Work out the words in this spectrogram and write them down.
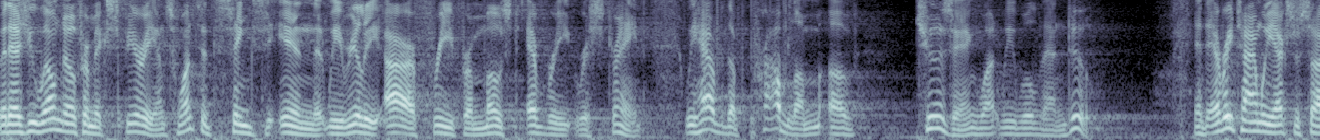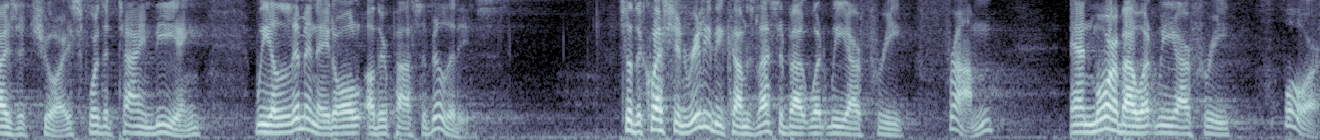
But as you well know from experience, once it sinks in that we really are free from most every restraint, we have the problem of choosing what we will then do. And every time we exercise a choice, for the time being, we eliminate all other possibilities. So the question really becomes less about what we are free from and more about what we are free for.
